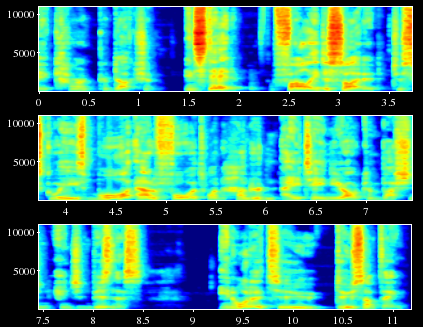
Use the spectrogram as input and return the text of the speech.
their current production. Instead, Farley decided to squeeze more out of Ford's 118 year old combustion engine business in order to do something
